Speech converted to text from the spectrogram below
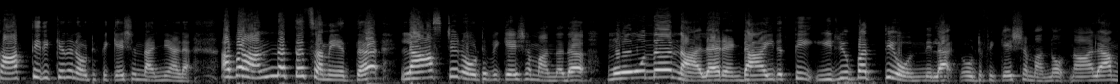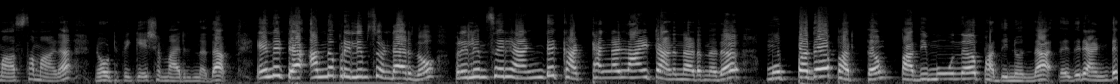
കാത്തിരിക്കുന്ന നോട്ടിഫിക്കേഷൻ തന്നെയാണ്. അപ്പോൾ അന്നത്തെ സമയത്ത് ലാസ്റ്റ് നോട്ടിഫിക്കേഷൻ വന്നത് മൂന്ന് നാല് രണ്ടായിരത്തി ഇരുപത്തി ഒന്നിലെ നോട്ടിഫിക്കേഷൻ വന്നു. നാലാം മാസമാണ് നോട്ടിഫിക്കേഷൻ വരുന്നത്. എന്നിട്ട് അന്ന് പ്രിലിംസ് ഉണ്ടായിരുന്നു. പ്രിലിംസ് രണ്ട് ഘട്ടങ്ങളിലായിട്ടാണ് നടന്നത്. മുപ്പത് പത്തും പതിമൂന്ന് പതിനൊന്ന്. അതായത് രണ്ട്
